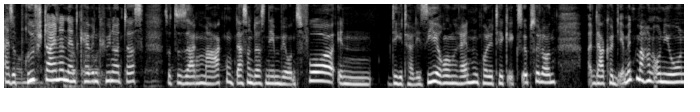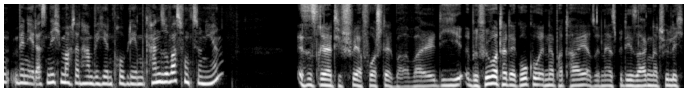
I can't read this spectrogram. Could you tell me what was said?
Also Prüfsteine nennt Kevin Kühnert das, sozusagen Marken, das und das nehmen wir uns vor in Digitalisierung, Rentenpolitik XY. Da könnt ihr mitmachen, Union. Wenn ihr das nicht macht, dann haben wir hier ein Problem. Kann sowas funktionieren? Es ist relativ schwer vorstellbar, weil die Befürworter der GroKo in der Partei, also in der SPD, sagen natürlich,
